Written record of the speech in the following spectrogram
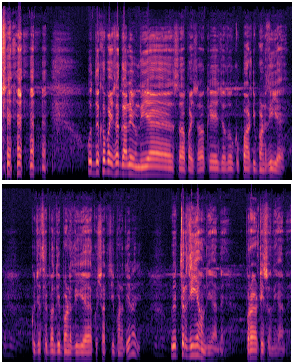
ਉਹ ਦੇਖੋ ਭਾਈ ਸਾਹਿਬ, ਗੱਲ ਇਹ ਹੁੰਦੀ ਹੈ ਸਾ ਭਾਈ ਸਾਹਿਬ ਕਿ ਜਦੋਂ ਕੋਈ ਪਾਰਟੀ ਬਣਦੀ ਹੈ, ਕੋਈ ਜਥੇਬੰਦੀ ਬਣਦੀ ਹੈ, ਕੋਈ ਸ਼ਕਤੀ ਬਣਦੀ ਹੈ ਨਾ ਜੀ, ਉਹ ਤਰਜੀਹਾਂ ਹੁੰਦੀਆਂ ਨੇ ਪ੍ਰਾਇੋਰਟੀਜ਼ ਹੁੰਦੀਆਂ ਨੇ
